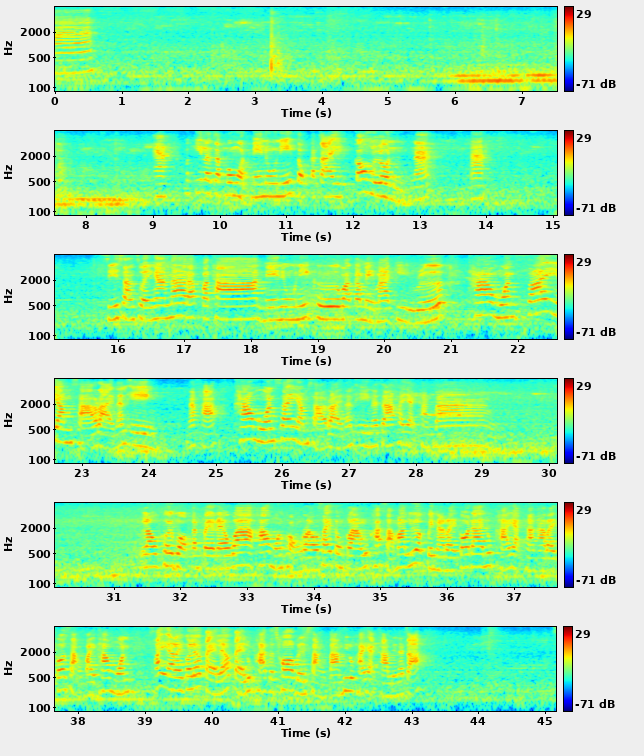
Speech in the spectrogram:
อะเมื่อกี้เราจะโปรโมทเมนูนี้ตกกระจายกล้องหล่นนะ อะ สีสันสวยงามน่ารับประทาน เมนูนี้คือวากาเมะมากิหรือข้าวม้วนไส้ยำสาหร่ายนั่นเองนะคะ ข้าวม้วนไส้ยำสาหร่ายนั่นเองนะจ๊ะใครอยากทานบ้าง เราเคยบอกกันไปแล้วว่าข้าวม้วนของเราไส้ตรงกลางลูกค้าสามารถเลือกเป็นอะไรก็ได้ลูกค้าอยากทานอะไรก็สั่งไปข้าวม้วนไส้อะไรก็แล้วแต่แล้วแต่ลูกค้าจะชอบเลยสั่งตามที่ลูกค้าอยากทานเลยนะจ๊ะ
